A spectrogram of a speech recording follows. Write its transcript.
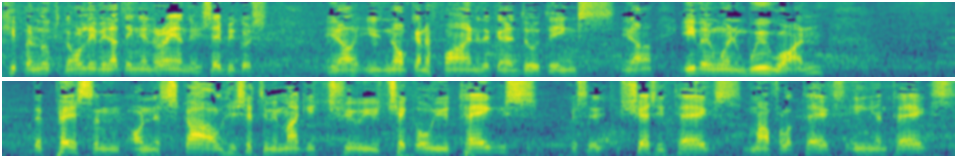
keep and look, don't leave nothing in the around." He said because you know you're not going to find they're going to do things. You know, even when we won, the person on the skull, he said to me, "Make sure you check all your tags, because chassis tags, muffler tags, engine tags.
